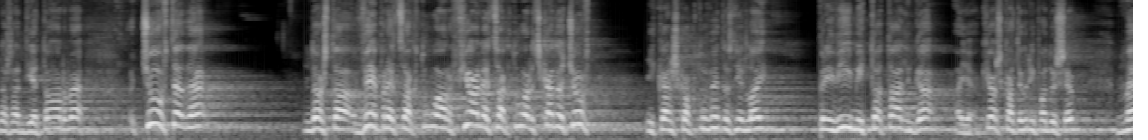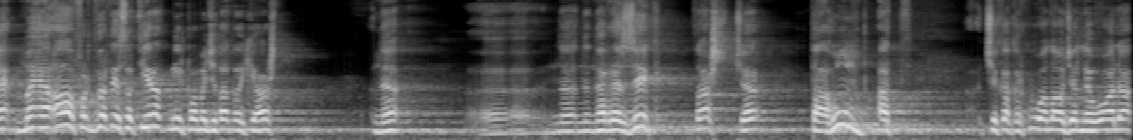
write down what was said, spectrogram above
ndoshta dietarëve, qoftë edhe ndoshta vepre të caktuar, fjale të caktuar, çkado qoftë, i kanë shkaktu vetes një lloj privimi total nga ajo, kjo është kategori pa dyshim, më, më e afërt të vërtetës se të tjerat, mirëpo megjithatë edhe kjo është, në në në në rrezik thashë që ta humb atë që ka kërkuar Allahu xhele ue ala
